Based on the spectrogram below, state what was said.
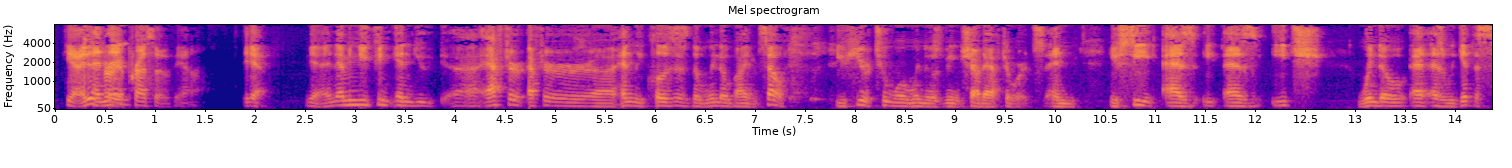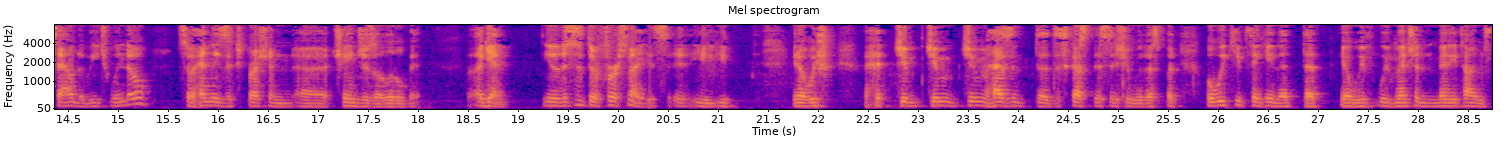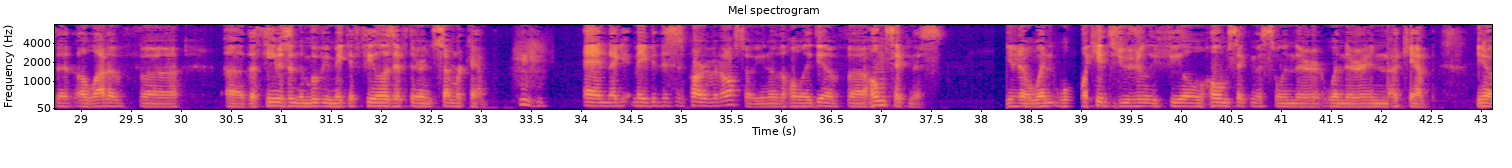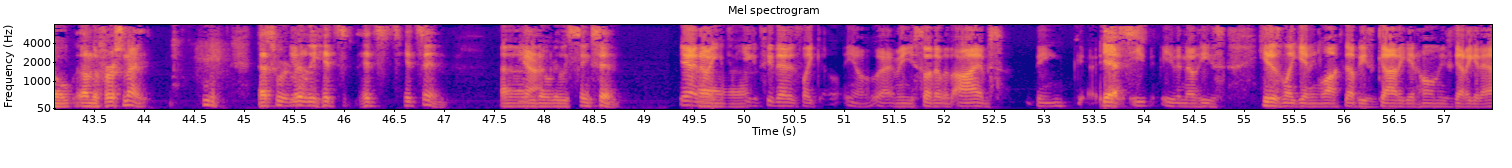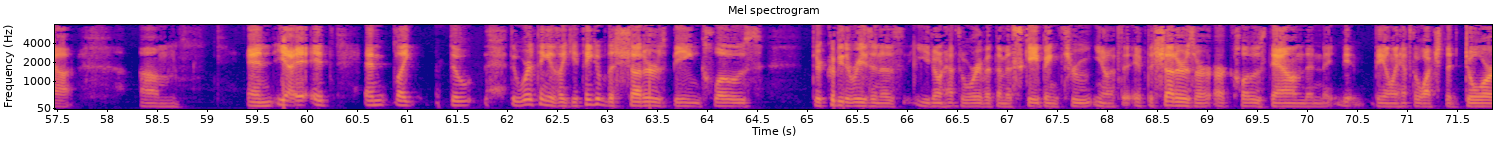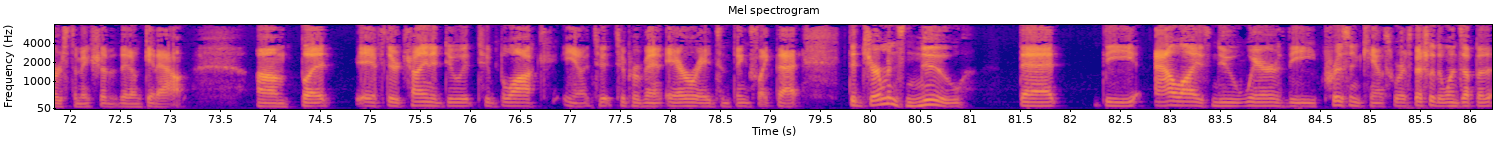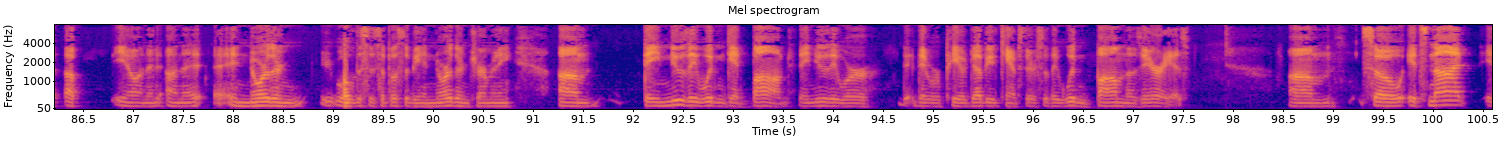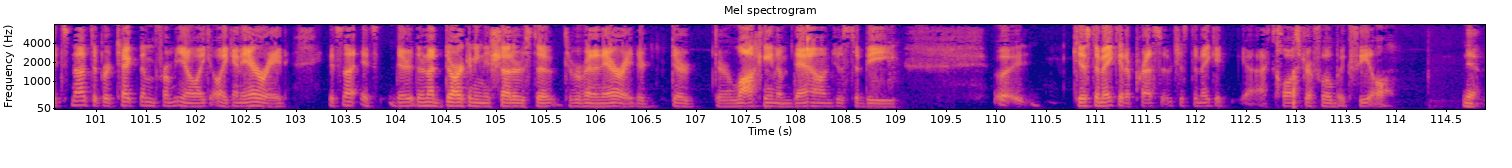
Yeah, it is and very then, impressive. Yeah. Yeah, yeah, and I mean you can and you uh, after after uh, Hendley closes the window by himself, you hear two more windows being shut afterwards, and you see as as each window as we get the sound of each window, so Hendley's expression uh, changes a little bit. Again, you know this is their first night. It's it, you, you you know, we Jim Jim Jim hasn't uh, discussed this issue with us, but but we keep thinking that that you know we've we've mentioned many times that a lot of uh, uh, the themes in the movie make it feel as if they're in summer camp. and maybe this is part of it also, you know, the whole idea of uh, homesickness. You know, when, when kids usually feel homesickness when they're when they're in a camp, you know, on the first night. That's where it yeah. really hits hits hits in. Uh, yeah. You know, really sinks in. Yeah, no, you, uh, you, can see that as like you know, I mean, you saw that with Ives being yes, even, even though he's he doesn't like getting locked up, he's got to get home, he's got to get out. Um, and yeah, it, it and like the the weird thing is like you think of the shutters being closed. There could be the reason is you don't have to worry about them escaping through. You know, if the, if the shutters are, are closed down, then they they only have to watch the doors to make sure that they don't get out. Um, but if they're trying to do it to block, you know, to, to prevent air raids and things like that, the Germans knew that the Allies knew where the prison camps were, especially the ones up up you know, on on in northern, well, this is supposed to be in northern Germany, um, they knew they wouldn't get bombed. They knew they were, they were POW camps there, so they wouldn't bomb those areas. Um, so it's not, it's not to protect them from, you know, like, like an air raid. It's not, it's, they're, they're not darkening the shutters to, to prevent an air raid. They're, they're, they're locking them down just to be, uh, just to make it oppressive, just to make it a claustrophobic feel. Yeah.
